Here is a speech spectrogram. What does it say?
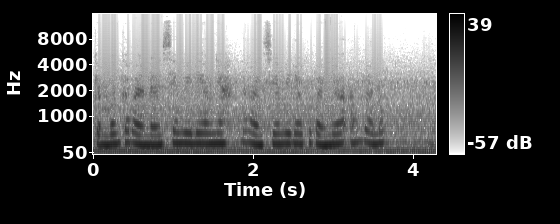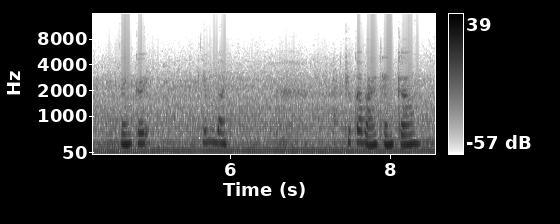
Cảm ơn các bạn đã xem video nha. Các bạn xem video các bạn nhớ ấn vào nút đăng ký. Giúp mình Chúc các bạn thành công.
